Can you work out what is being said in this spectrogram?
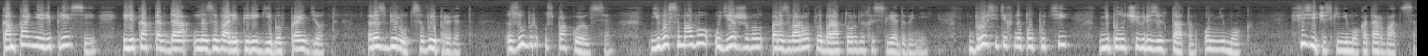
Компания репрессий, или как тогда называли перегибов, пройдет. Разберутся, выправят. Зубр успокоился. Его самого удерживал разворот лабораторных исследований. Бросить их на полпути, не получив результатов, он не мог. Физически не мог оторваться.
